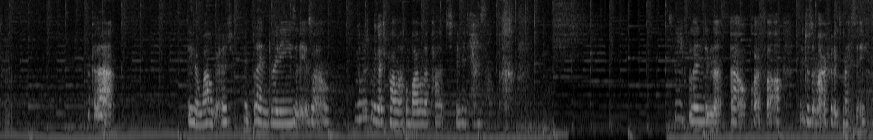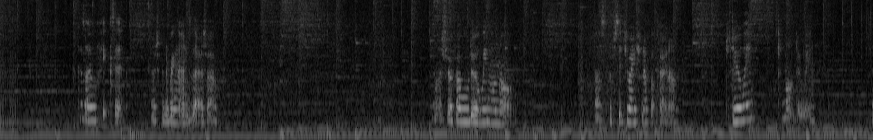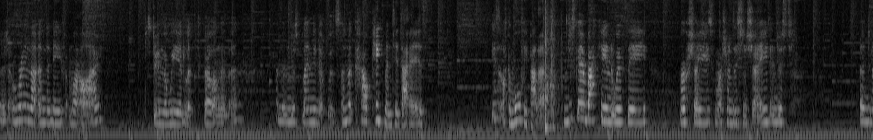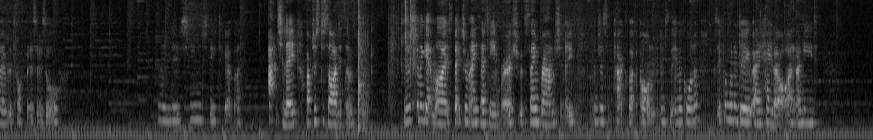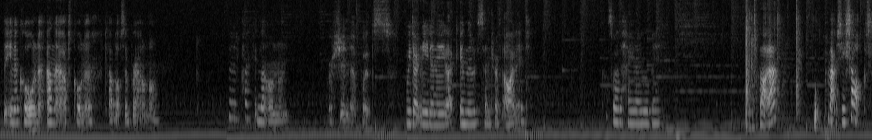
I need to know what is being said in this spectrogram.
Look at that. These are well good. They blend really easily as well. I'm just going to go to Primark and buy all their palettes to do videos on. so just blending that out quite far. It doesn't matter if it looks messy. Because I will fix it. I'm just going to bring that under there as well. Not sure if I will do a wing or not. That's the situation I've got going on. To do a wing, to not do a wing. So running that underneath my eye, just doing the weird look to go along with it. And then just blending upwards. And look how pigmented that is. These are like a Morphe palette. I'm just going back in with the brush I used for my transition shade and just blending over the top of it so it's all blended seamlessly together. Actually, I've just decided something. I'm just going to get my Spectrum A13 brush with the same brown shade and just pack that on into the inner corner because if I'm going to do a halo eye I need the inner corner and the outer corner to have lots of brown on. So just packing that on and brushing upwards. We don't need any like in the centre of the eyelid. That's where the halo will be. Like that. I'm actually shocked.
